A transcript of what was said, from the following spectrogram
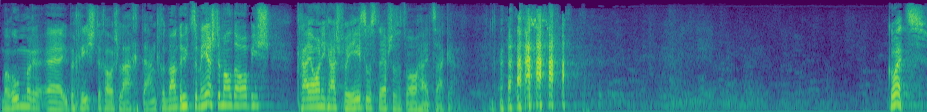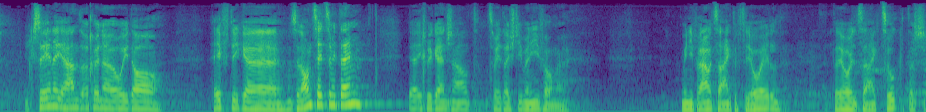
warum man äh, über Christen kann schlecht denken. Und wenn du heute zum ersten Mal da bist, keine Ahnung hast von Jesus, darfst du das die Wahrheit sagen. Gut, ich sehe, ihr habt, könnt euch da heftig äh, auseinandersetzen mit dem. Ja, ich will gerne schnell zwei, drei Stimmen einfangen. Meine Frau zeigt auf den Joel, der Joel zeigt zurück. Das ist,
